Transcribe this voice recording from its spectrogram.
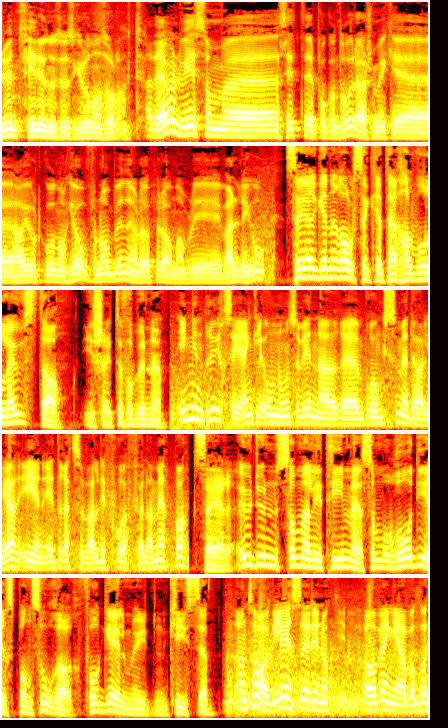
rundt 400 000 kroner så langt. Ja, det er vel vi som uh, sitter på kontoret her som ikke har gjort god nok jobb, for nå begynner løperne å bli veldig gode. Sier generalsekretær Halvor Laustad i Skøyteforbundet. Ingen bryr seg egentlig om noen som vinner eh, bronsemedaljer i en idrett som veldig få følger med på. Sier Audun Sommerli Time, som rådgir sponsorer for Gelmyden Kise. Antagelig så er de nok avhengig av å gå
